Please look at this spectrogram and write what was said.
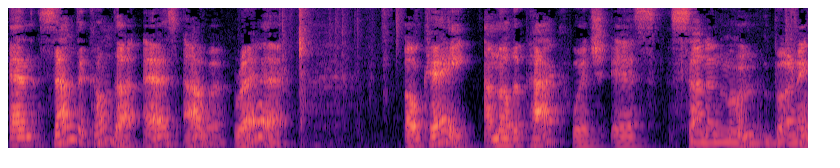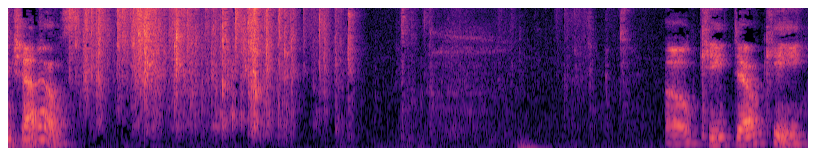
and Sandaconda as our rare. Okay, another pack, which is Sun and Moon Burning Shadows. Okie dokie.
